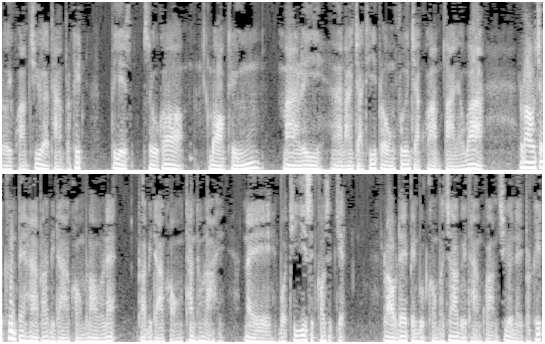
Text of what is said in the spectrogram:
โดยความเชื่อทางพระคิดพระเยซูก็บอกถึงมารีหลังจากที่พระองค์ฟื้นจากความตายแล้วว่า เราจะขึ้นไปหาพระบิดาของเราและพระบิดาของท่านทั้งหลาย ในบทที่ 20ข้อ17 เราได้เป็นบุตรของพระเจ้าโดยทางความเชื่อในพระคิด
